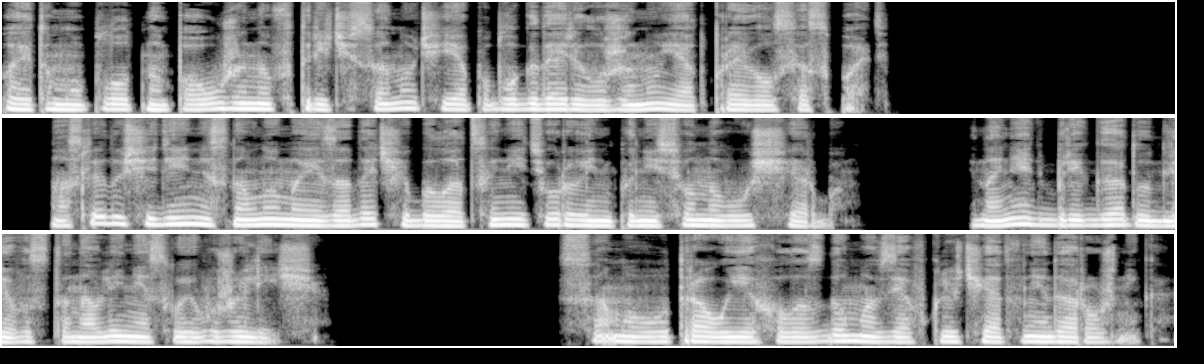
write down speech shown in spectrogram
Поэтому, плотно поужинав в три часа ночи, я поблагодарил жену и отправился спать. На следующий день основной моей задачей было оценить уровень понесенного ущерба и нанять бригаду для восстановления своего жилища. С самого утра уехал из дома, взяв ключи от внедорожника.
